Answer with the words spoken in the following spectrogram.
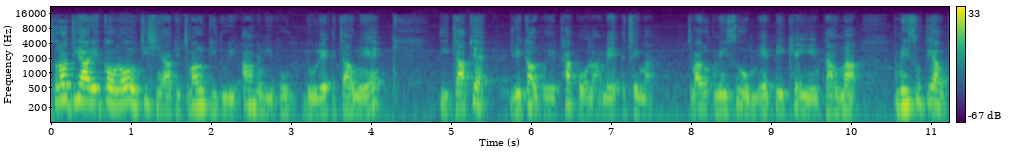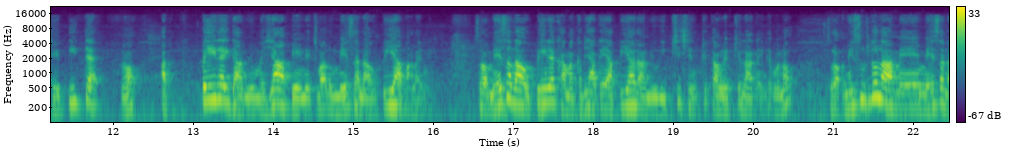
ဆိုတော့ဒီဟာတွေအကုန်လုံးကိုကြည့်ရှင်အဖြစ်ကျမတို့ပြည်သူတွေအားမနေဖို့လိုတဲ့အကြောင်းနဲ့ဒီကြားဖြတ်ရွေးကောက်ပွဲထပ်ပေါ်လာမဲ့အချိန်မှာကျမတို့အမေစုကိုမဲပေးခဲ့ရင်တောင်မှအမေစုတယောက်တည်းတီးတက်နော်အပေးလိုက်တာမျိုးမရဘဲနဲ့ကျမတို့မဲဆန္ဒကိုပေးရပါလိုက်မယ်ဆိုတော့မဲဆန္ဒကိုပေးတဲ့အခါမှာကြပြကြရပေးရတာမျိုးတွေဖြစ်ချင်းဖြစ်ကောင်းလည်းဖြစ်လာနိုင်တယ်ပေါ့နော်ဆိုတော့အမေစုလွတ်လာမယ်မဲဆန္ဒ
